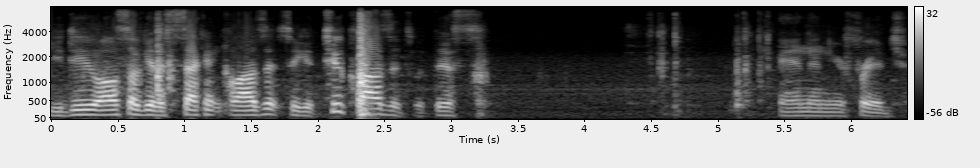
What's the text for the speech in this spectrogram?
You do also get a second closet, so you get two closets with this and then your fridge.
